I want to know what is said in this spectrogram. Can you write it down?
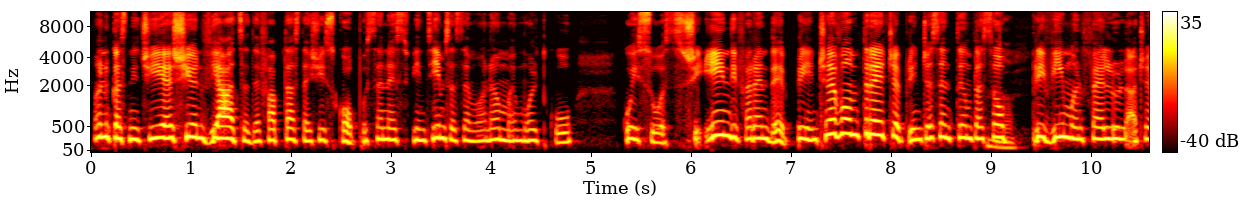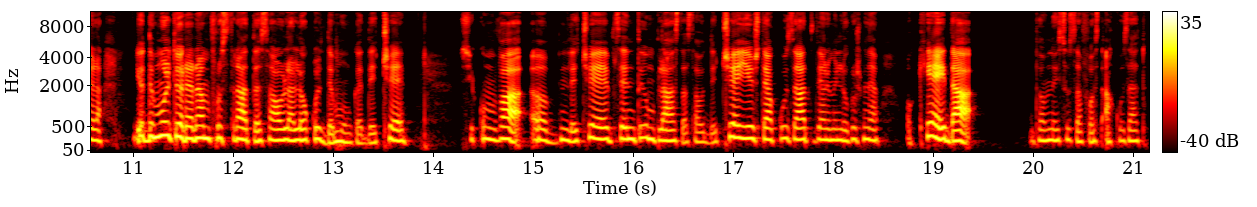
În căsnicie și în viață, de fapt, asta e și scopul, să ne sfințim, să semănăm mai mult cu, cu Isus. Și indiferent de prin ce vom trece, prin ce se întâmplă, să da. o privim în felul acela. Eu de multe ori eram frustrată sau la locul de muncă. De ce? Și cumva ă, de ce se întâmplă asta sau de ce ești acuzat de anumite lucruri și mă ok, dar Domnul Iisus a fost acuzat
